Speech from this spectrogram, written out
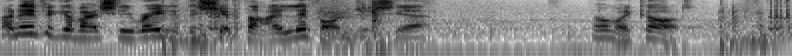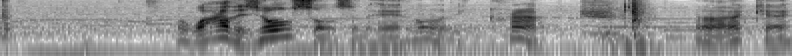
I don't think I've actually raided the ship that I live on just yet. Oh my god. Oh, wow, there's all sorts in here. Holy crap. Oh, okay.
